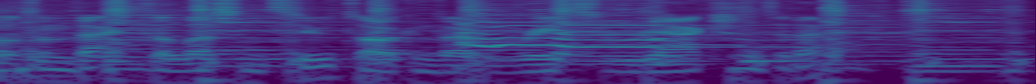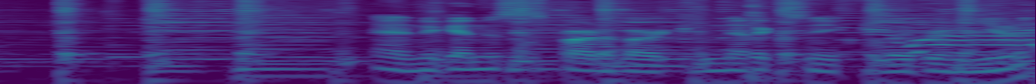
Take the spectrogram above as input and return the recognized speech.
Welcome back to lesson two, talking about rates of reaction today. And again, this is part of our kinetics and equilibrium unit.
